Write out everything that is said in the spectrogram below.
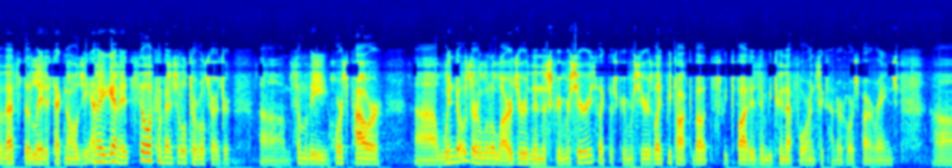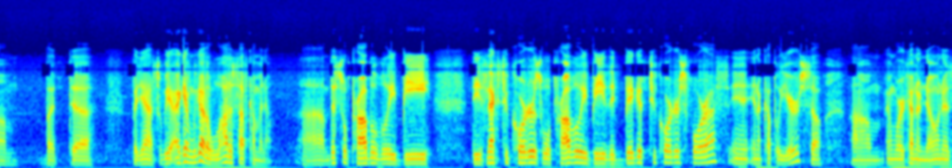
so that's the latest technology. And again, it's still a conventional turbocharger. Um, some of the horsepower uh, windows are a little larger than the Screamer series, like the Screamer series, like we talked about. The sweet spot is in between that 4 and 600 horsepower range. Um, but uh, but yeah, so we again we got a lot of stuff coming out. Um, this will probably be these next two quarters will probably be the biggest two quarters for us in, in a couple of years. So, um, and we're kind of known as,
